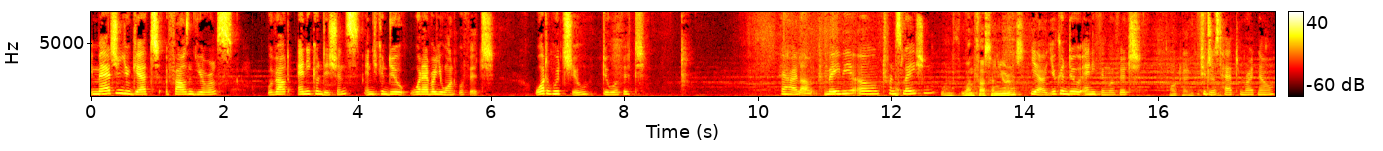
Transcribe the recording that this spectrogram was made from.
imagine you get a thousand euros without any conditions and you can do whatever you want with it. What would you do with it? Herr Heiler, maybe a translation? One one thousand euros. Yeah, you can do anything with it Okay. if you just had them right now.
